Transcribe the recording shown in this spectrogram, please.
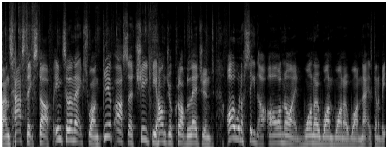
Fantastic stuff. Into the next one. Give us a cheeky 100 Club legend. I want to see the R9 101 101. That is going to be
